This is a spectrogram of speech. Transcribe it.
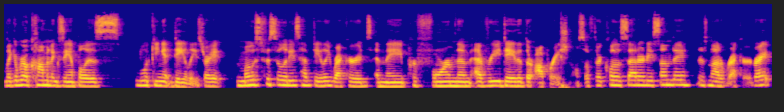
like a real common example is looking at dailies, right? Most facilities have daily records and they perform them every day that they're operational. So if they're closed Saturday, Sunday, there's not a record, right?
